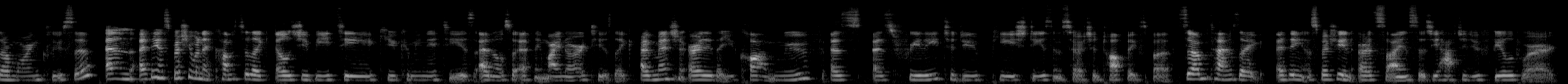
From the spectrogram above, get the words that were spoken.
are more inclusive and i think especially when it comes to like lgbtq communities and also ethnic minorities like i mentioned earlier that you can't move as as freely to do phds in certain topics, but sometimes, like, I think, especially in earth sciences, you have to do field work,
